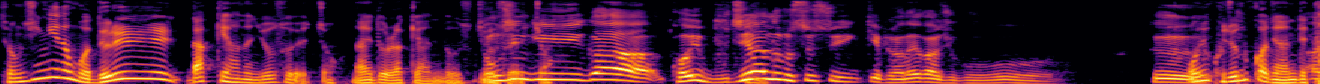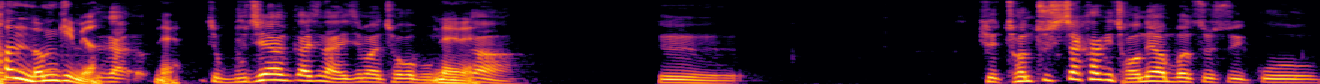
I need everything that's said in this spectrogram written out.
정신기는 뭐 늘 낮게 하는 요소였죠. 난이도를 낮게 하는 요소, 요소였죠. 정신기가 거의 무제한으로 쓸 수 있게 변해가지고 그 오늘 그 정도까지 아닌데 턴 넘기면 그러니까 네. 좀 무제한까지는 아니지만 저거 보니까 네네. 그 전투 시작하기 전에 한번 쓸 수 있고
